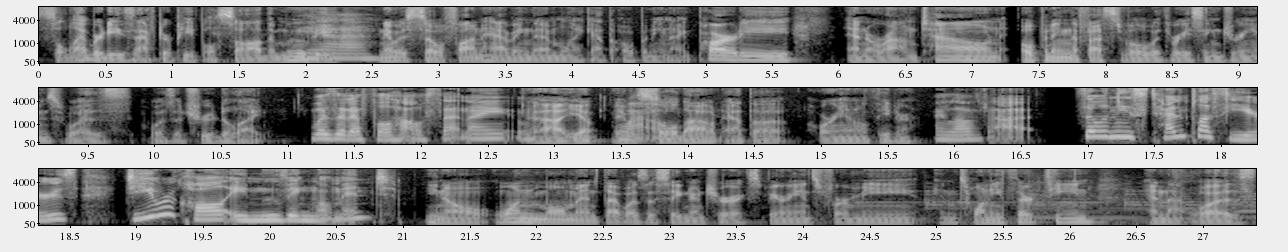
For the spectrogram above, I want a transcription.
celebrities after people saw the movie. Yeah. And it was so fun having them like at the opening night party and around town. Opening the festival with Racing Dreams was was a true delight. Was it a full house that night? Uh, yep, it was sold out at the Oriental Theater. I love that. So, in these 10 plus years, do you recall a moving moment? You know, one moment that was a signature experience for me in 2013, and that was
